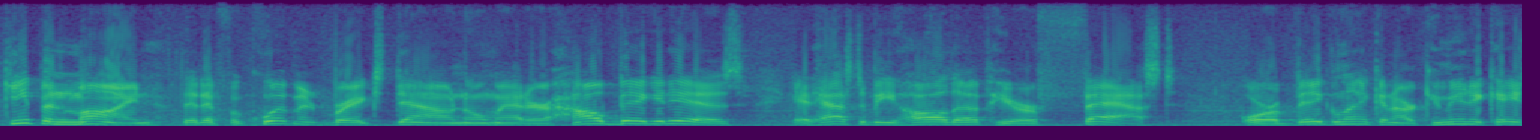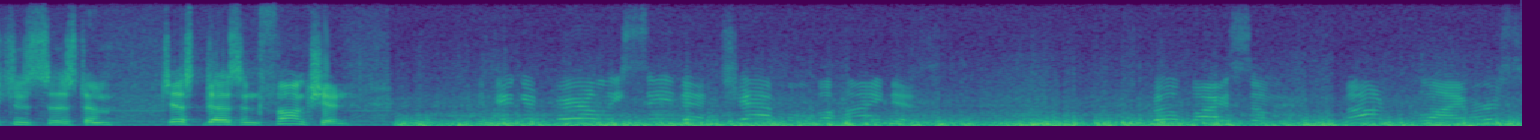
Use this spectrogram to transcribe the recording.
Keep in mind that if equipment breaks down, no matter how big it is, it has to be hauled up here fast or a big link in our communication system just doesn't function. If you can barely see that chapel behind us, it's built by some workers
